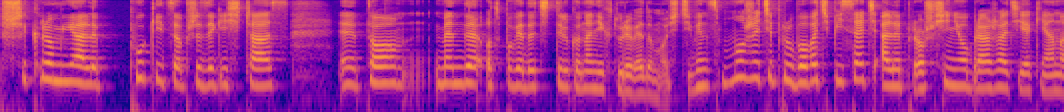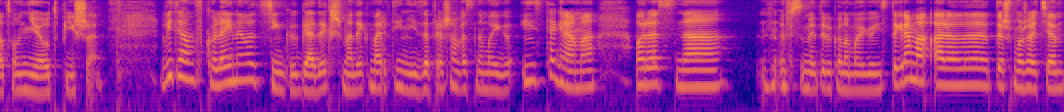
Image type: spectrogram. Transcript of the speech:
przykro mi, ale póki co przez jakiś czas y, to będę odpowiadać tylko na niektóre wiadomości, więc możecie próbować pisać, ale proszę się nie obrażać, jak ja na to nie odpiszę. Witam w kolejnym odcinku Gadek Szmadek Martini. Zapraszam Was na mojego Instagrama oraz na. w sumie tylko na mojego Instagrama, ale też możecie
